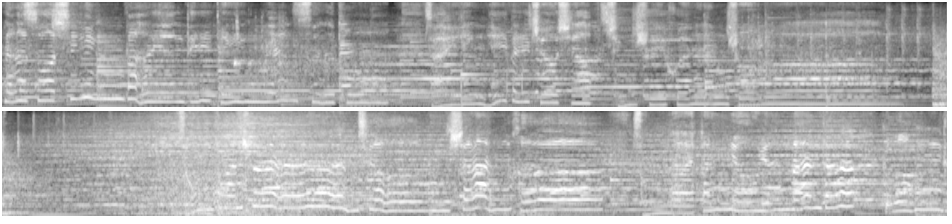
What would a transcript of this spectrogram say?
那索性把眼底冰人撕破，再饮一杯酒笑清水浑浊。来还有圆满的功德。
